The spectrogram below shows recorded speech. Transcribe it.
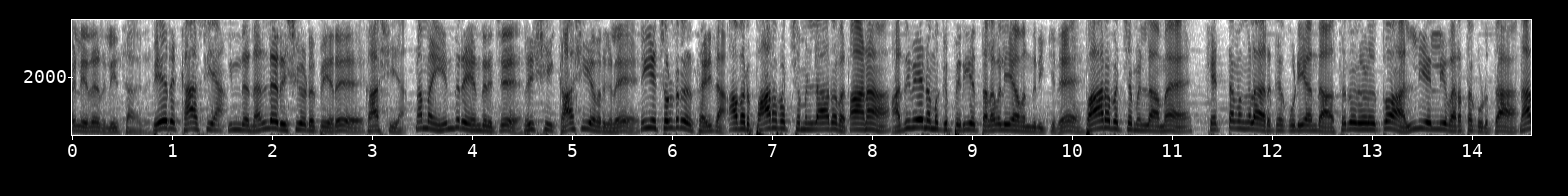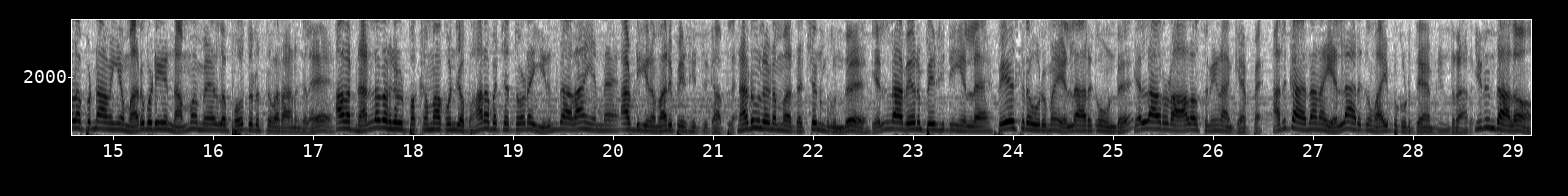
வெளியில ரிலீஸ் ஆகுது. பேரு காசியா. இந்த நல்ல ரிஷியோட பேரு காஷியா. நம்ம எந்திர எந்திரிச்சு ரிஷி காஷி அவர்களே நீங்க சொல்றது சரிதான். அவர் பாரபட்சம் இல்லாதவர் ஆனா அதுவே நமக்கு பெரிய தலைவலியா வந்து நிக்குது. பாரபட்சம் இல்லாம கெட்டவங்களா இருக்கக்கூடிய அந்த அசுரர்களுக்கும் அள்ளி அள்ளி வரத்த கொடுத்தா நாளை பின்ன அவங்க மறுபடியும் நம்ம மேல போதெடுத்து வரானுங்களே. அவர் நல்லவர்கள் பக்கமா கொஞ்சம் பாரபட்சத்தோட இருந்தாதான் என்ன அப்படிங்கிற மாதிரி பேசிட்டு இருக்காப்ல. நடுவுல நம்ம தச்சன் புகுந்து எல்லா பேரும் பேசிட்டீங்கல்ல? பேசுற உரிமை எல்லாருக்கும் உண்டு. எல்லாரோட ஆலோசனையும் நான் கேட்பேன். அதுக்காக தான் நான் எல்லாருக்கும் வாய்ப்பு கொடுத்தேன் அப்படின்றாரு. இருந்தாலும்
